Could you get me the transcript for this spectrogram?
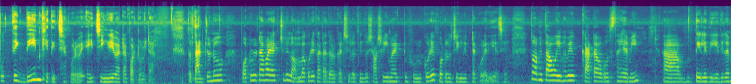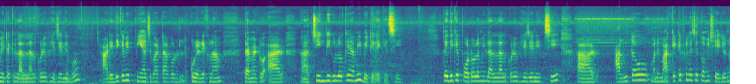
প্রত্যেক দিন খেতে ইচ্ছা করবে এই চিংড়ি বাটা পটলটা। তো তার জন্য পটলটা আমার অ্যাকচুয়ালি লম্বা করে কাটা দরকার ছিল, কিন্তু শাশুড়ি মা একটু ভুল করে পটল চিংড়িটা করে দিয়েছে। তো আমি তাও এইভাবে কাটা অবস্থায় আমি তেলে দিয়ে দিলাম, এটাকে লাল লাল করে ভেজে নেব। আর এদিকে আমি পেঁয়াজ বাটা করে- রাখলাম, টমেটো আর চিংড়িগুলোকে আমি বেটে রেখেছি। তো এদিকে পটল আমি লাল লাল করে ভেজে নিচ্ছি, আর আলুটাও মানে মা কেটে ফেলেছে, তো আমি সেই জন্য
